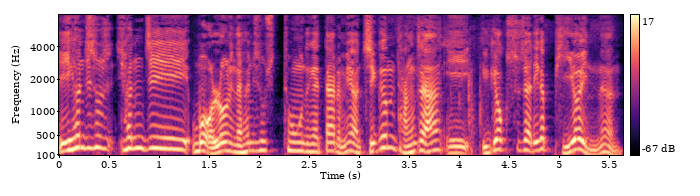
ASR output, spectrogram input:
이 현지 소식, 현지 뭐 언론이나 현지 소식통 등에 따르면 지금 당장 이 유격수 자리가 비어 있는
